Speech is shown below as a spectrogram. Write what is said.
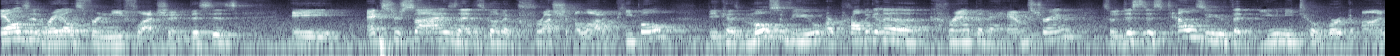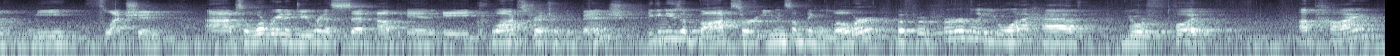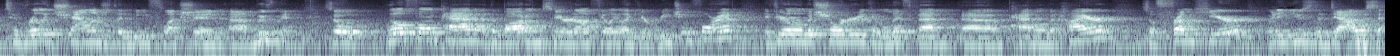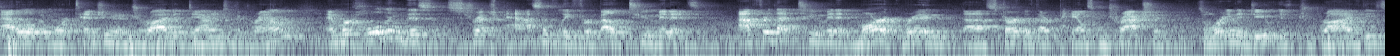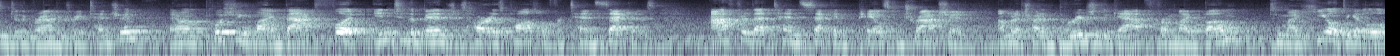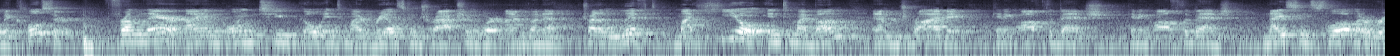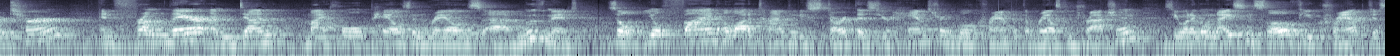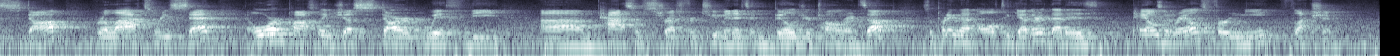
Pails and rails for knee flexion. This is a exercise that is going to crush a lot of people because most of you are probably going to cramp in the hamstring. So just this tells you that you need to work on knee flexion. Uh, so what we're going to do, we're going to set up in a quad stretch with the bench. You can use a box or even something lower, but preferably you want to have your foot up high to really challenge the knee flexion uh, movement. So little foam pad at the bottom so you're not feeling like you're reaching for it. If you're a little bit shorter, you can lift that uh, pad a little bit higher. So from here, we're gonna use the dowels to add a little bit more tension and drive it down into the ground. And we're holding this stretch passively for about two minutes. After that two minute mark, we're gonna uh, start with our PAILS contraction. So what we're gonna do is drive these into the ground to create tension, and I'm pushing my back foot into the bench as hard as possible for 10 seconds. After that 10 second PAILS contraction, I'm gonna try to bridge the gap from my bum to my heel to get a little bit closer. From there, I am going to go into my rails contraction where I'm gonna try to lift my heel into my bum and I'm driving, getting off the bench, getting off the bench, nice and slow. I'm gonna return, and from there, I'm done my whole pails and rails uh, movement. So you'll find a lot of times when you start this, your hamstring will cramp with the rails contraction. So you wanna go nice and slow. If you cramp, just stop, relax, reset, or possibly just start with the um, passive stretch for two minutes and build your tolerance up. So putting that all together, that is pails and rails for knee flexion.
